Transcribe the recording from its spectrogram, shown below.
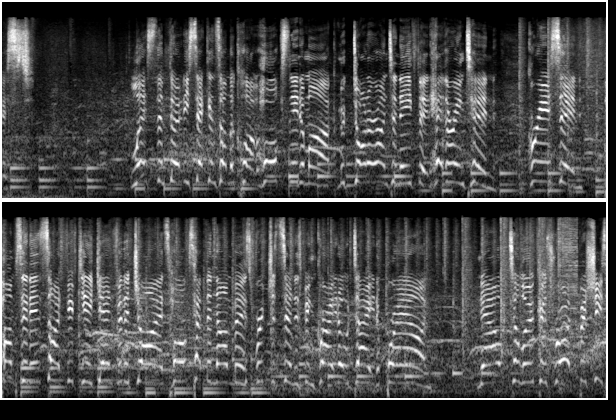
Less than 30 seconds on the clock. Hawks need a mark. McDonough underneath it. Hetherington. Grierson pumps it inside 50 again for the Giants. Hawks have the numbers. Richardson has been great all day to Brown. Now to Lucas-Rodd, but she's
